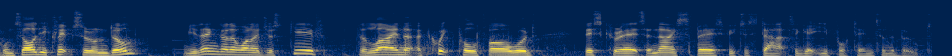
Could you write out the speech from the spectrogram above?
Once all your clips are undone, you're then going to want to just give the liner a quick pull forward. This creates a nice space for you to start to get your foot into the boot.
